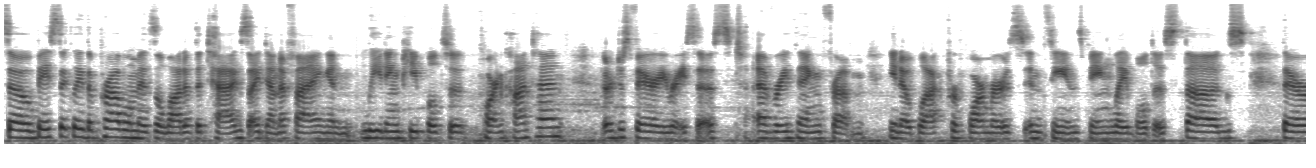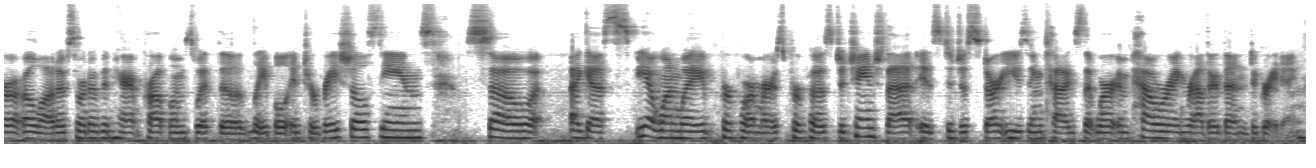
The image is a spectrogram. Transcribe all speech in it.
So basically, the problem is a lot of the tags identifying and leading people to porn content are just very racist. Everything from, you know, black performers in scenes being labeled as thugs. There are a lot of sort of inherent problems with the label interracial scenes. So I guess, yeah, one way performers propose to change that is to just start using tags that were empowering rather than degrading.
